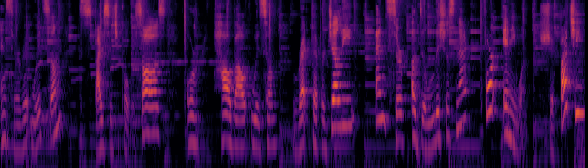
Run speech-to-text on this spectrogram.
and serve it with some spicy chipotle sauce or how about with some red pepper jelly and serve a delicious snack for anyone. Chef Pachi!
